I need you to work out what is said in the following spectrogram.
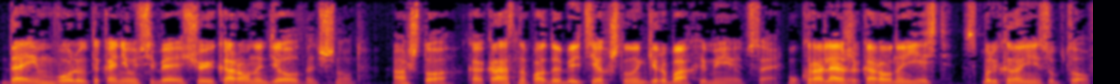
Дай им волю, так они у себя еще и короны делать начнут. А что, как раз наподобие тех, что на гербах имеются. У короля же корона есть? Сколько на ней зубцов?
